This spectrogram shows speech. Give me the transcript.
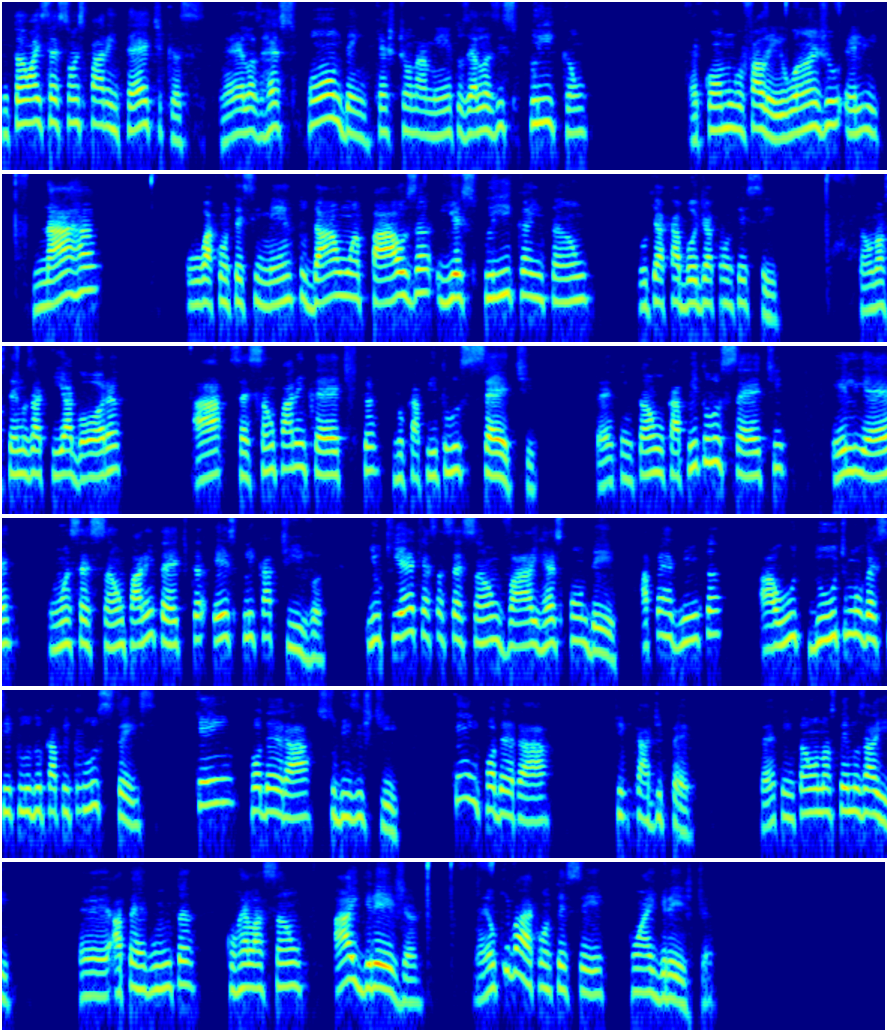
Então, as sessões parentéticas, né, elas respondem questionamentos, elas explicam. É como eu falei, o anjo ele narra o acontecimento, dá uma pausa e explica então o que acabou de acontecer. Então nós temos aqui agora a sessão parentética no capítulo 7, certo? Então o capítulo 7, ele é uma sessão parentética explicativa. E o que é que essa sessão vai responder? A pergunta do último versículo do capítulo 6. Quem poderá subsistir? Quem poderá ficar de pé? Certo? Então, nós temos aí é, a pergunta com relação à igreja. Né? O que vai acontecer com a igreja?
